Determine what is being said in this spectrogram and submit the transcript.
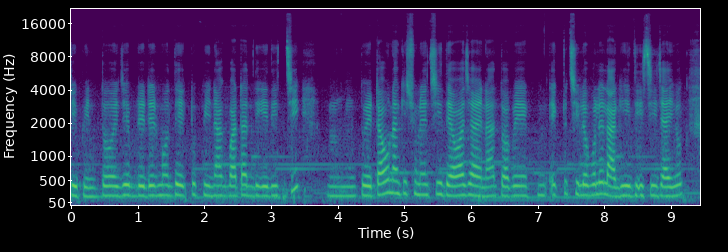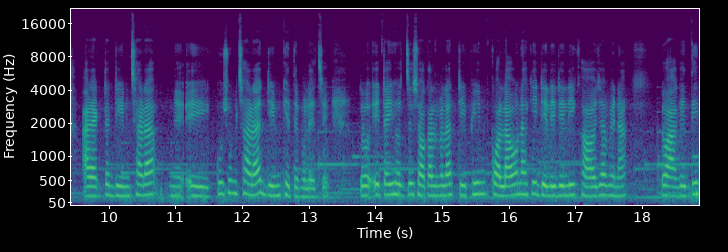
টিফিন। তো এই যে ব্রেডের মধ্যে একটু পিনাক বাটার দিয়ে দিচ্ছি। তো এটাও নাকি শুনেছি দেওয়া যায় না, তবে একটু ছিল বলে লাগিয়ে দিয়েছি, যাই হোক। আর একটা ডিম ছাড়া, এই কুসুম ছাড়া ডিম খেতে বলেছে। তো এটাই হচ্ছে সকালবেলার টিফিন। কলাও নাকি ডেলি ডেলি খাওয়া যাবে না। তো আগের দিন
